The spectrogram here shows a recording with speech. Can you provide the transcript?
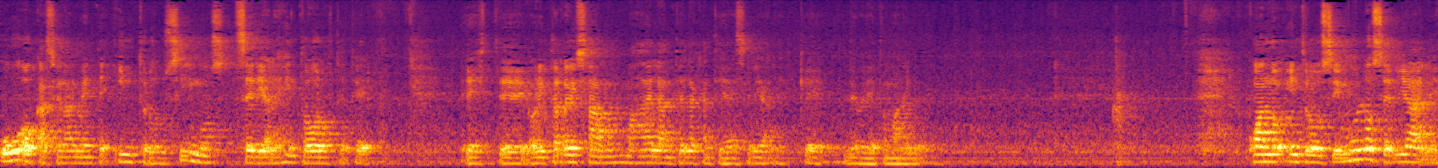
u ocasionalmente introducimos cereales en todos los teteros. Este, ahorita revisamos más adelante la cantidad de cereales que debería tomar el bebé. Cuando introducimos los cereales,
